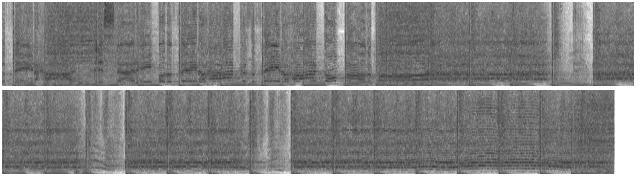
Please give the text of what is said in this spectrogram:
the pain I hide.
